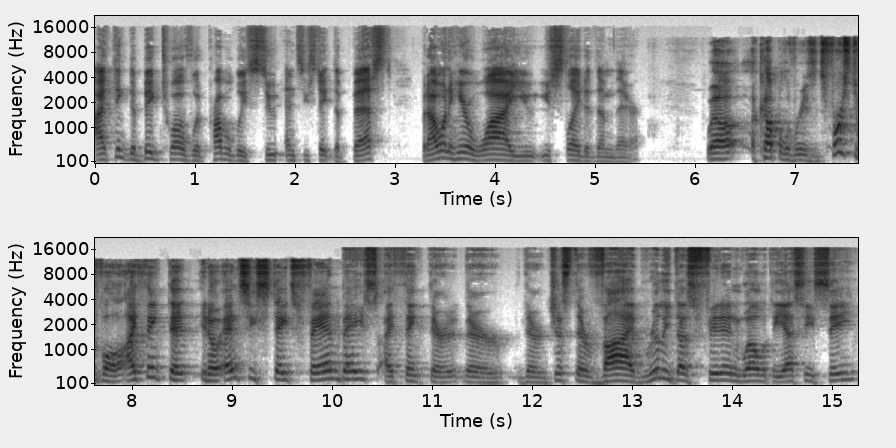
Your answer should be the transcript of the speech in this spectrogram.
I think the Big 12 would probably suit NC State the best, but I want to hear why you you slated them there. Well, a couple of reasons. First of all, I think that you know NC State's fan base. I think their their their just their vibe really does fit in well with the SEC.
